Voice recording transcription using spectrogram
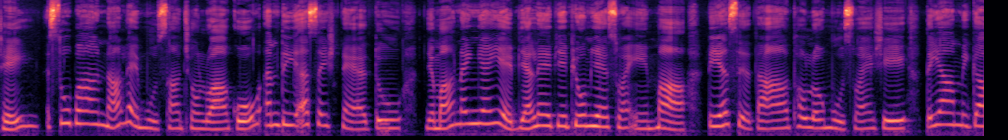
တယ်။အဆိုပါနားလည်မှုစာချွန်လွှာကို MDSH နဲ့အတူမြန်မာနိုင်ငံရဲ့ပြန်လည်ပြည့်ဖြိုးမြဲစွမ်းအင်မှလျှက်စစ်သားထုတ်လုပ်မှုစွမ်းရည်100မီဂါ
